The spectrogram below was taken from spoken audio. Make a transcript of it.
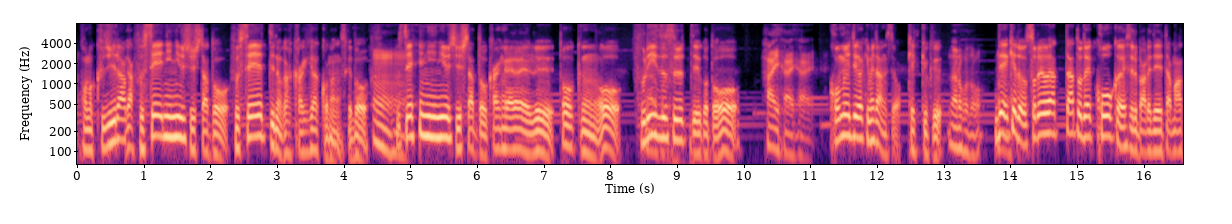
んこのクジラが不正に入手したと、不正っていうのが鍵括弧なんですけど、うん。うんうん不正に入手したと考えられるトークンをフリーズするっていうことをはいはいはい。コミュニティが決めたんですよ、結局。なるほど。で、うんけどそれをやった後で後悔するバリデータもあっ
